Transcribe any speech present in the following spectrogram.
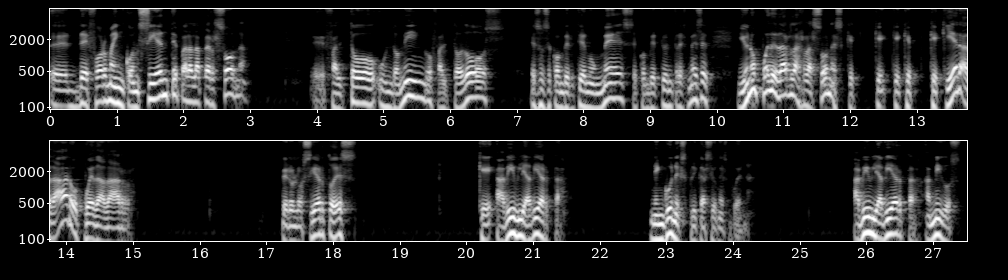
eh, de forma inconsciente para la persona. Eh, faltó un domingo, faltó dos, eso se convirtió en un mes, se convirtió en tres meses, y uno puede dar las razones que, que quiera dar o pueda dar. Pero lo cierto es que a Biblia abierta ninguna explicación es buena. A Biblia abierta, amigos,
